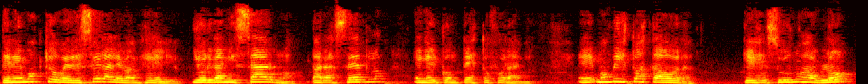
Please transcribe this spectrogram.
tenemos que obedecer al Evangelio y organizarnos para hacerlo en el contexto foráneo. Hemos visto hasta ahora que Jesús nos habló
